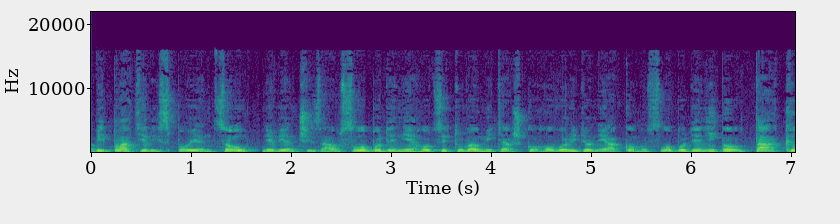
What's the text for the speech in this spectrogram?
vyplatili spojencov, neviem či za oslobodenie, hoci tu veľmi ťažko hovoriť o nejakom oslobodení, tak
